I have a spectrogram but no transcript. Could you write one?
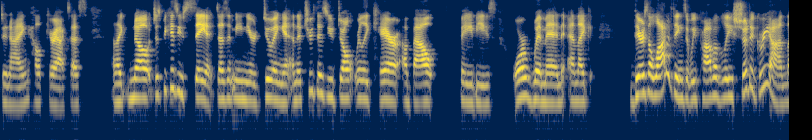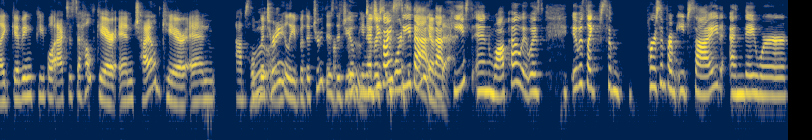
denying healthcare access. And like, no, just because you say it doesn't mean you're doing it. And the truth is, you don't really care about babies or women. And like, there's a lot of things that we probably should agree on, like giving people access to healthcare and childcare and absolutely maternity leave. But the truth is, the GOP never. Did you guys see that that, that piece in WAPO? It was it was like some person from each side, and they were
